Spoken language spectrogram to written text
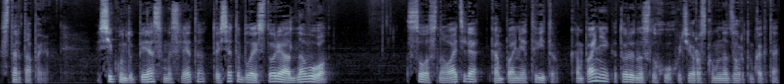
стартапами. Секунду, переосмысли это. То есть это была история одного сооснователя компании Twitter. Компании, которая на слуху, хоть и Роскомнадзор там как-то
